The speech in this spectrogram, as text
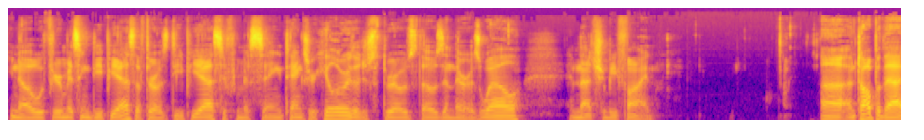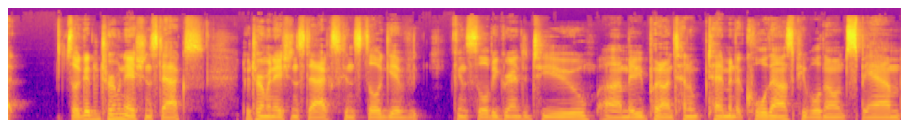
you know, if you're missing DPS, it throws DPS. If you're missing tanks or healers, it just throws those in there as well. And that should be fine. Uh, on top of that, still get determination stacks. Determination stacks can still give can still be granted to you. Uh, maybe put on 10, 10 minute cooldowns so people don't spam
